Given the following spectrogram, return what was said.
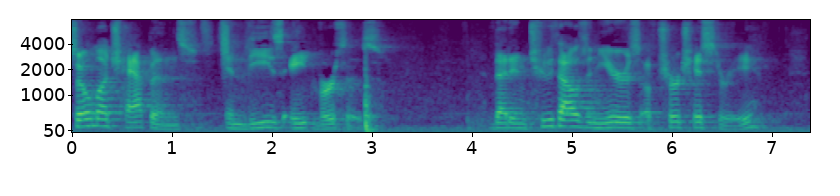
So much happens in these eight verses that in 2,000 years of church history,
